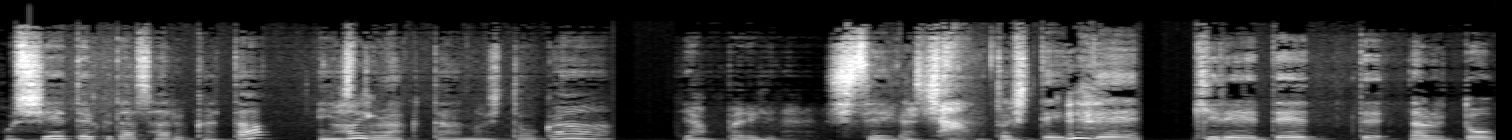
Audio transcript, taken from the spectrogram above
教えてくださる方、インストラクターの人が、やっぱり姿勢がシャンとしていて、綺麗でってなると、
